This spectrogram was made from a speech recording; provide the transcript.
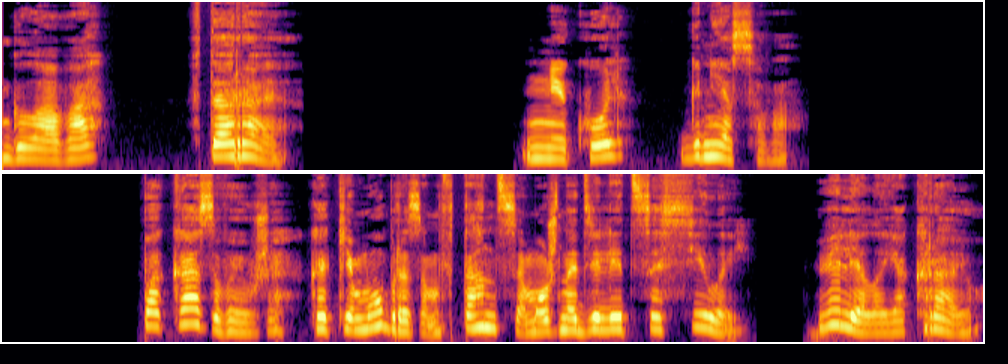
Глава вторая. Николь Гнесова. «Показывай уже, каким образом в танце можно делиться силой», — велела я краю.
